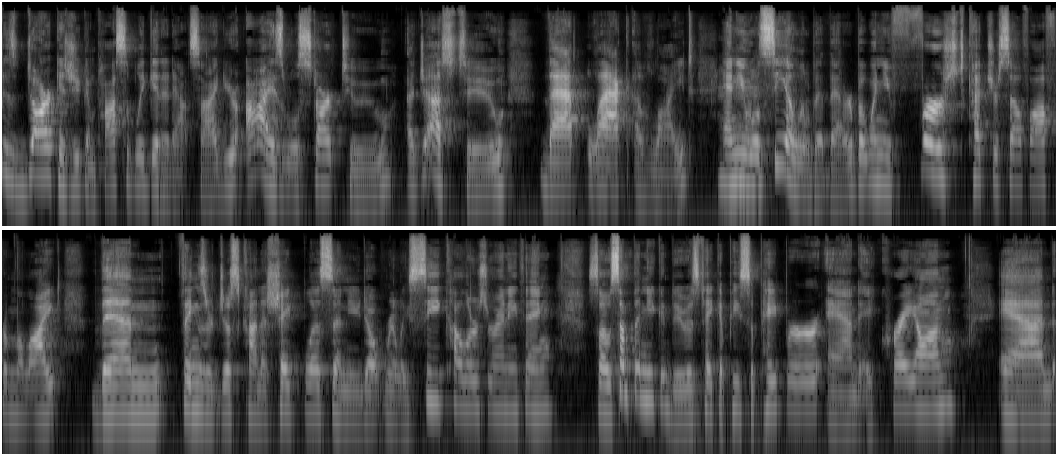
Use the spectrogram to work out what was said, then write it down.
as dark as you can possibly get it outside, your eyes will start to adjust to that lack of light and you will mm-hmm. see a little bit better. But when you first cut yourself off from the light, then things are just kind of shapeless and you don't really see colors or anything. So, something you can do is take a piece of paper and a crayon and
